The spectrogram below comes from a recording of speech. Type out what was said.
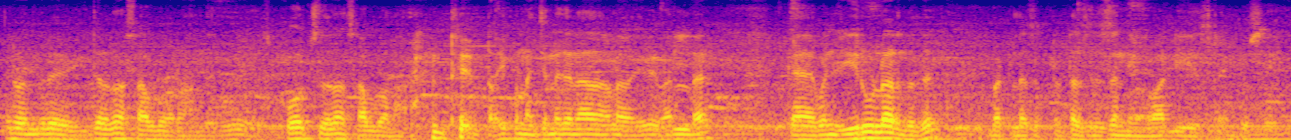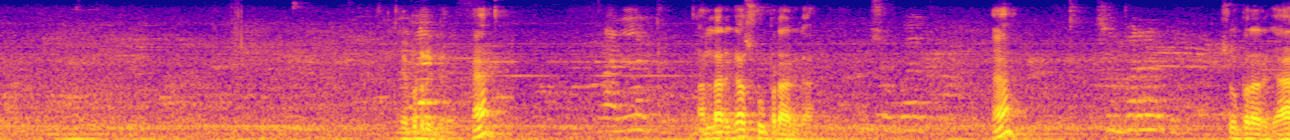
இதில் வந்து இதில் தான் சாப்பிடுவாராம் அந்த இது ஸ்போர்ட்ஸில் தான் சாப்பிடுவானா? ட்ரை பண்ண சின்ன சின்ன வரல. க- கொஞ்சம் இருளாக இருந்தது பட் லெஸ் லெட்டஸ் லிசன் நீங்கள் what is time to say எப்படி இருக்கு? ஆ? நல்லா இருக்கா? சூப்பராக இருக்கா? ஆ? சூப்பராக இருக்கு.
